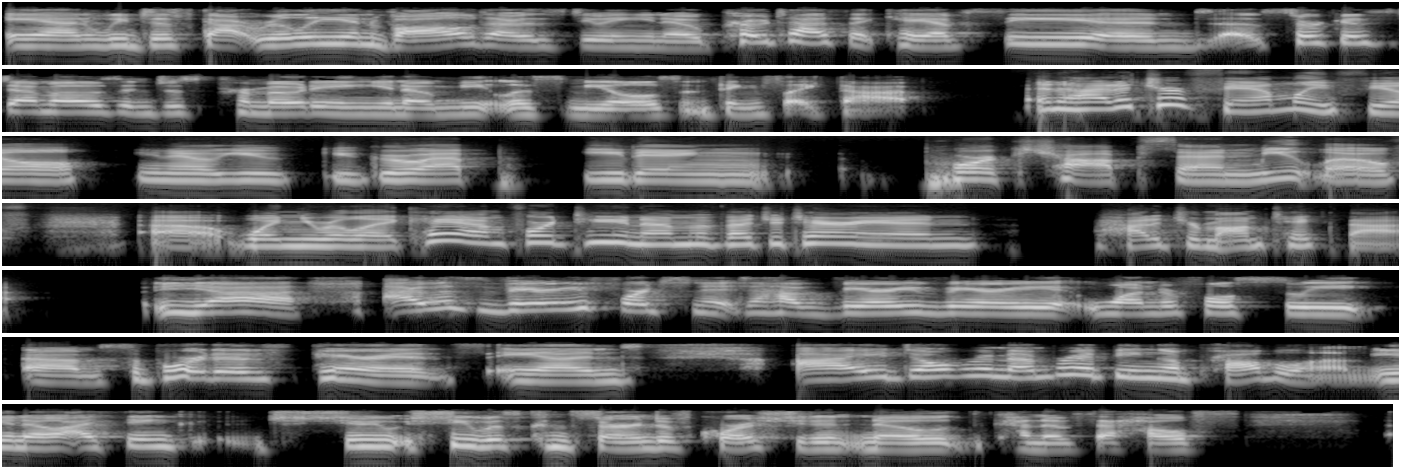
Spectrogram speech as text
And we just got really involved. I was doing, you know, protests at KFC and uh, circus demos and just promoting, you know, meatless meals and things like that. And how did your family feel? You know, you you grew up eating pork chops and meatloaf uh, when you were like, "Hey, I'm 14, I'm a vegetarian." How did your mom take that? Yeah, I was very fortunate to have very, very wonderful, sweet, um, supportive parents, and I don't remember it being a problem. You know, I think she she was concerned. Of course, she didn't know kind of the health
